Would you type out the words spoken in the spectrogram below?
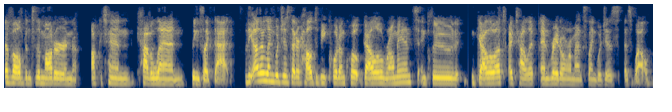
evolved into the modern Occitan, Catalan, things like that. The other languages that are held to be quote unquote Gallo Romance include Gallo Italic and Rhaeto Romance languages as well.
